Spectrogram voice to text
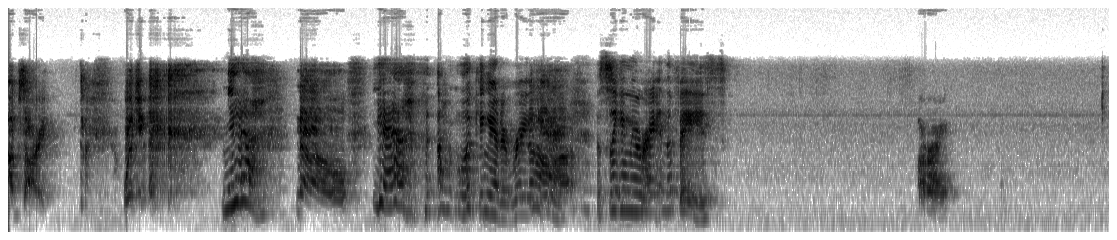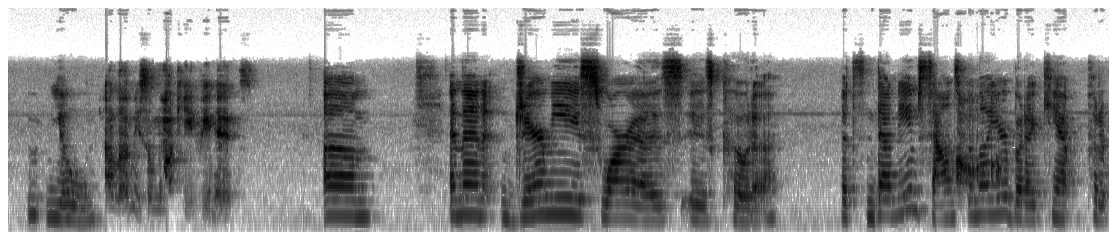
I'm sorry. Would you? Yeah. no. Yeah. I'm looking at it right Nah. here. It's looking me right in the face. All right. Yo. I love me some Joaquin Phoenix. Um, and then Jeremy Suarez is Koda. That's that name sounds Aw. familiar, but I can't put a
